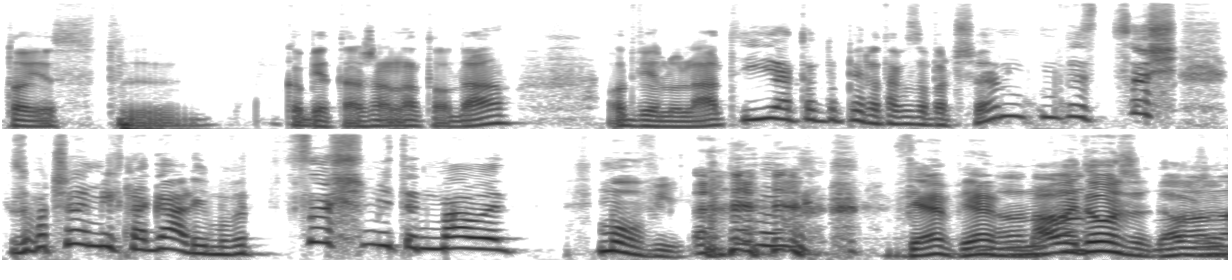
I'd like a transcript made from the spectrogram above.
to jest y, kobieta Żana Toda od wielu lat i ja to dopiero tak zobaczyłem. Mówię, coś, zobaczyłem ich na gali, mówię, coś mi ten mały mówi. wiem, wiem, No, no. mały, duży, No, dobrze, no.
